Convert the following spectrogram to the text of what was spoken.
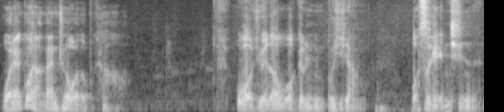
我连共享单车我都不看好。我觉得我跟你们不一样，我是年轻人，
